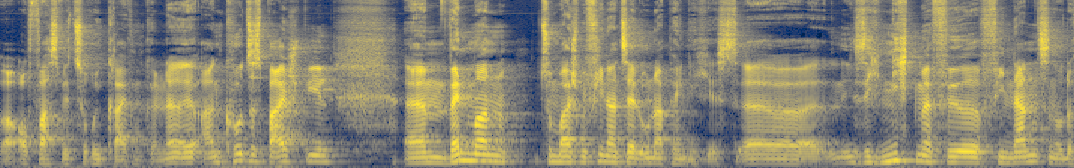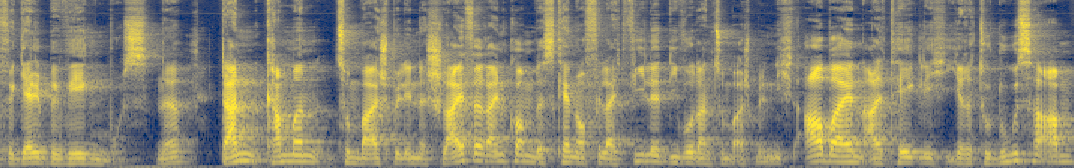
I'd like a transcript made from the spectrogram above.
auf was wir zurückgreifen können. Ne? Ein kurzes Beispiel. Ähm, wenn man zum Beispiel finanziell unabhängig ist, äh, sich nicht mehr für Finanzen oder für Geld bewegen muss, ne, dann kann man zum Beispiel in eine Schleife reinkommen. Das kennen auch vielleicht viele, die wo dann zum Beispiel nicht arbeiten, alltäglich ihre To-Dos haben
